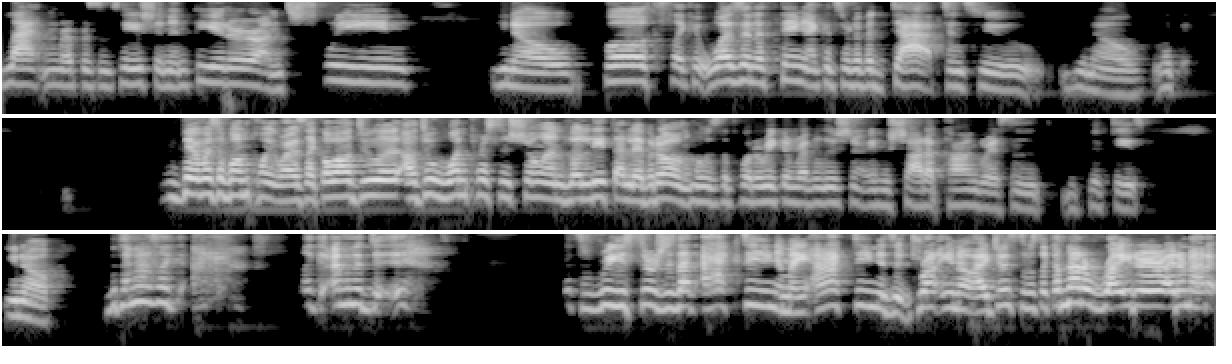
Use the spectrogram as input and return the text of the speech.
Latin representation in theater, on screen you know, books. Like it wasn't a thing I could sort of adapt into, you know, like there was a one point where I was like, oh, I'll do a I'll do a one person show on Lolita Lebron, who was the Puerto Rican revolutionary who shot up Congress in the fifties, you know. But then I was like, I, like I'm gonna. Do, eh, it's research. Is that acting? Am I acting? Is it drawing? You know, I just was like, I'm not a writer. I don't know how to.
